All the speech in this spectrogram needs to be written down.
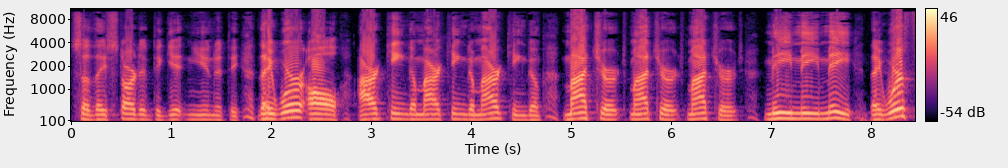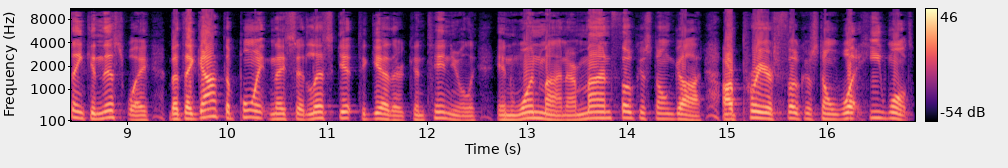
So they started to get in unity. They were all our kingdom our kingdom our kingdom my church my church my church me me me. They were thinking this way but they got the point and they said let's get together continually in one mind. Our mind focused on god. Our prayers focused on what he wants.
